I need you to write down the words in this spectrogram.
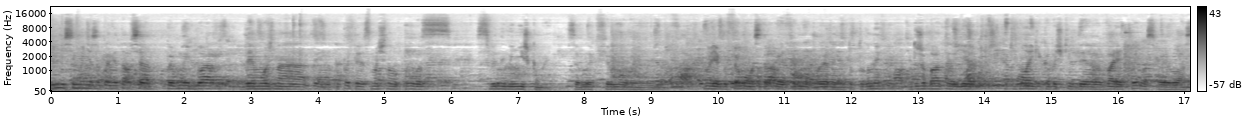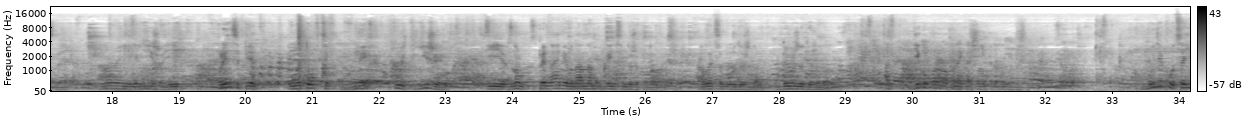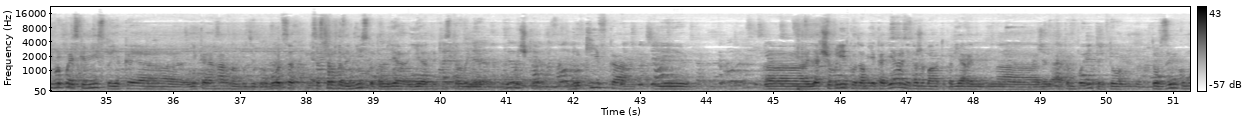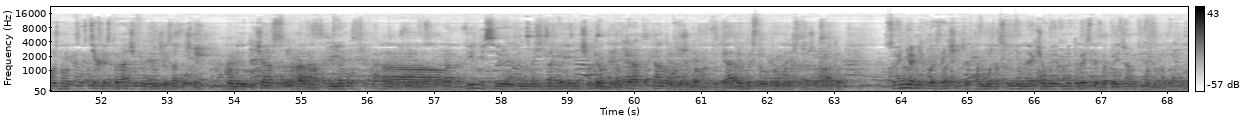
В Вільнюсі мені запам'ятався певний бар, де можна е, купити смачного пива з свиними ніжками. Це в них фірмове, ну якби фірмова страва і фірмове проведення. Тобто вони дуже багато є таких маленьких кабачків, де варять пиво своє власне. Ну і їжа. І в принципі у литовців в них культ їжі. І ну, принаймні вона нам українцям дуже подобається. Але це було дуже давно. Дуже дуже давно. А в яку пору року найкраще їхати до? Будь-яку це європейське місто, яке, яке гарно будь-яку. Бо це, це старовинне місто, там є, є такі старовинні вулички, бруківка. І е, якщо влітку там є кав'ярні, дуже багато кав'ярень на відкритому повітрі, то, то взимку можна от в цих ресторанчиках дуже затишно проводити час гарно. І е, в Вільнюсі він взагалі чемпіон театрів, дуже багато. Театрів виставок проводиться дуже багато. Сувенірних магазинчиків, там можна сувенір, ну якщо ми, ми туристи, ми приїжджаємо, то можна набрати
